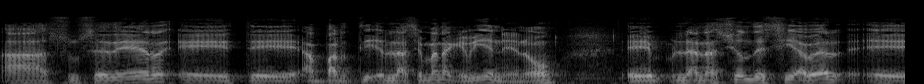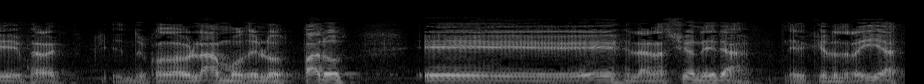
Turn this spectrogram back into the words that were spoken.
a suceder este, a partir la semana que viene, ¿no? Eh, la Nación decía, a ver, eh, cuando hablábamos de los paros, eh, la Nación era el que lo traía,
